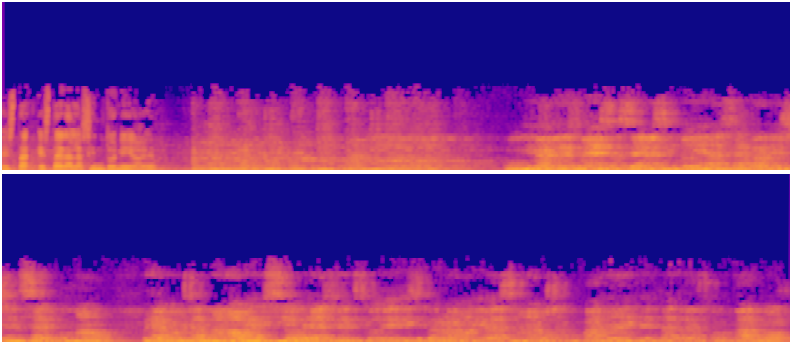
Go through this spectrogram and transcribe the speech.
Esta, esta era la sintonia, eh? Un divendres més a ser la sintonia de ser Ràdio 107.9 per a començar una nova edició de la programa que cada setmana vos acompanya i intenta transportar-vos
